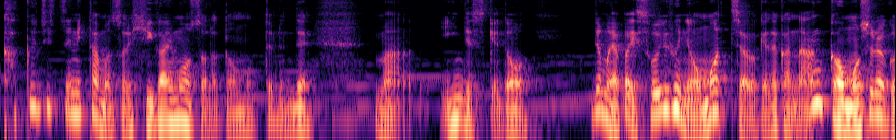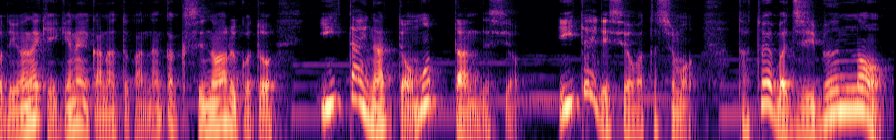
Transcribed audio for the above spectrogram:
確実に多分それ被害妄想だと思ってるんで、まあ、いいんですけど、でもやっぱりそういう風に思っちゃうわけ。だからなんか面白いこと言わなきゃいけないかなとか、なんか癖のあることを言いたいなって思ったんですよ。言いたいですよ、私も。例えば自分の、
